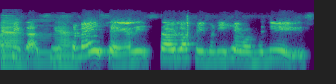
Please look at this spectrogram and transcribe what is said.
Yeah. I think that's Yeah. it's amazing, and it's so lovely when you hear on the news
